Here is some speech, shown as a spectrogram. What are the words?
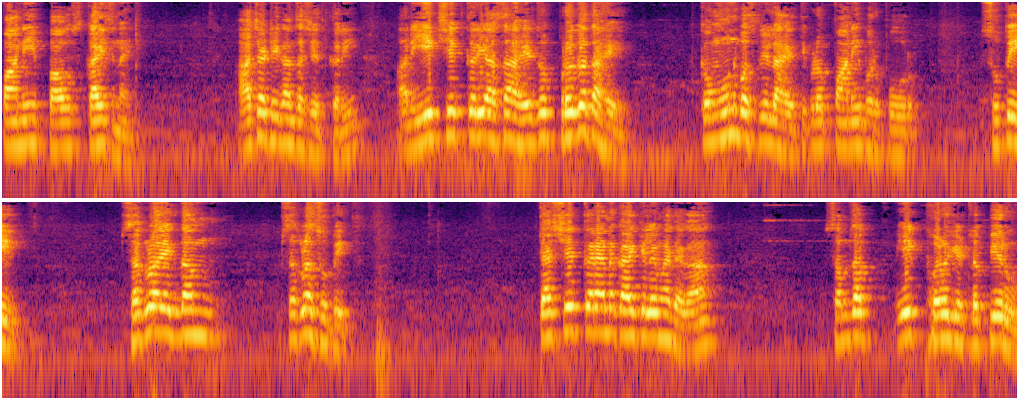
पाणी पाऊस काहीच नाही. अशा ठिकाणचा शेतकरी आणि एक शेतकरी असा आहे जो प्रगत आहे. कमवून बसलेला आहे. तिकडं पाणी भरपूर सुपीक सगळं एकदम सगळं सुपीक. त्या शेतकऱ्यानं काय केलं माहितीये का? समजा एक फळ घेतलं पेरू.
